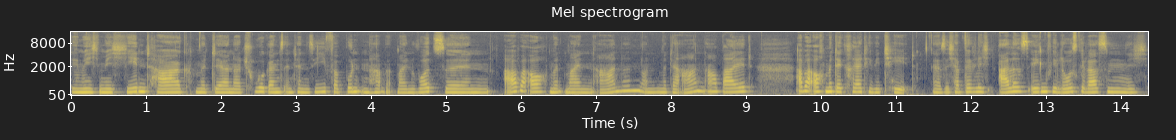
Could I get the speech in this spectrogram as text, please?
dem ich mich jeden Tag mit der Natur ganz intensiv verbunden habe, mit meinen Wurzeln, aber auch mit meinen Ahnen und mit der Ahnenarbeit, aber auch mit der Kreativität. Also ich habe wirklich alles irgendwie losgelassen. Ich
